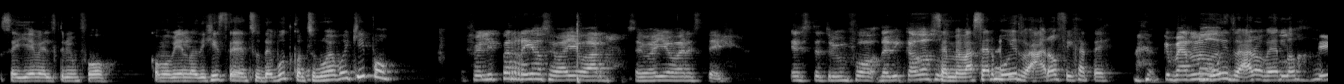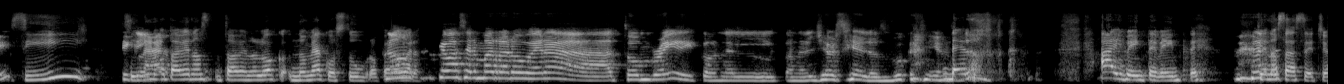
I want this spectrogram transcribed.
se lleve el triunfo, como bien lo dijiste, en su debut con su nuevo equipo. Felipe Río se va a llevar, se va a llevar este, este triunfo dedicado a su. Se me va a hacer muy raro, fíjate. verlo. Muy raro verlo. Sí. Sí. Sí, claro. todavía, no, todavía no, lo, no, me acostumbro, pero no, bueno. Creo que va a ser más raro ver a Tom Brady con el, con el jersey de los Buccaneers. De los... Ay, 2020. ¿Qué nos has hecho?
